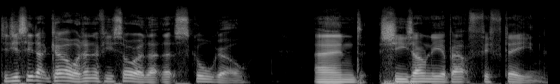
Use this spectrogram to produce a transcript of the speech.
did you see that girl? I don't know if you saw her. That that schoolgirl, and she's only about fifteen.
